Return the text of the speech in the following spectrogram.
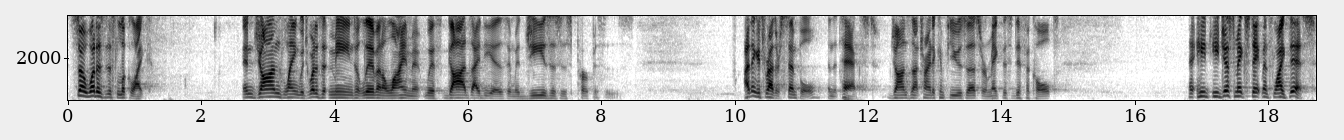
So, what does this look like? In John's language, what does it mean to live in alignment with God's ideas and with Jesus' purposes? I think it's rather simple in the text. John's not trying to confuse us or make this difficult. He, he just makes statements like this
